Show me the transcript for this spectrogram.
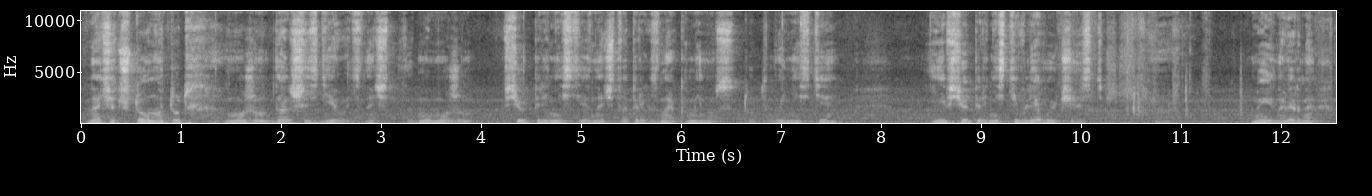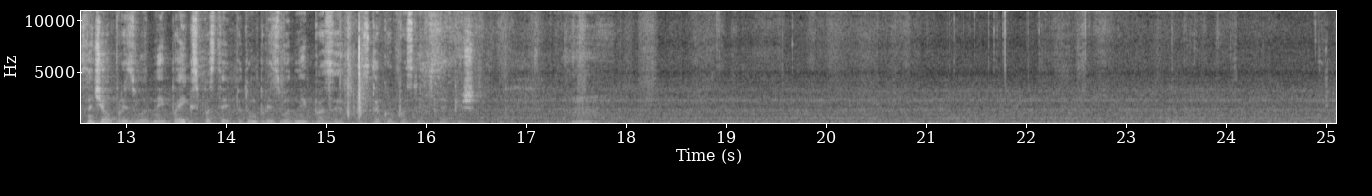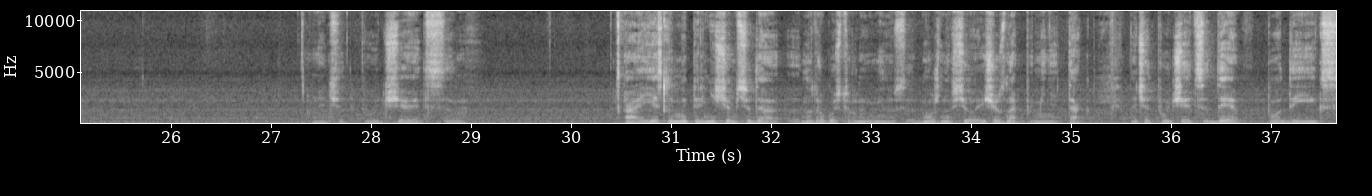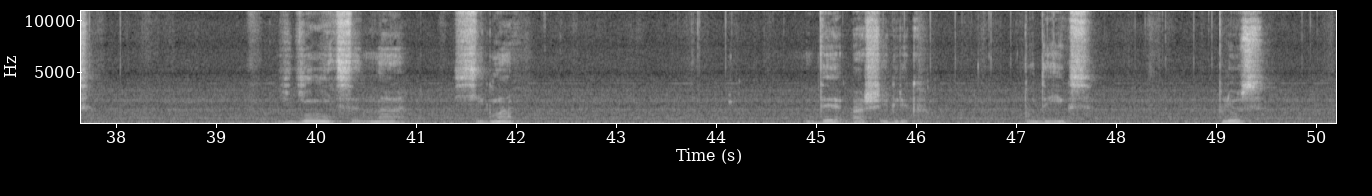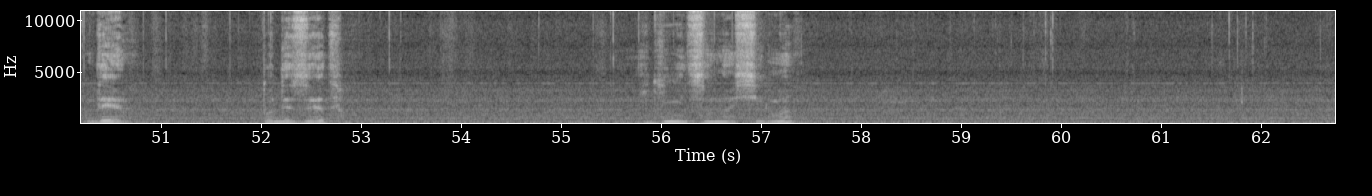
Значит, что мы тут можем дальше сделать? Значит, мы можем все перенести, значит, во-первых, знак минус тут вынести и все перенести в левую часть. Ну и, наверное, сначала производные по x поставить, потом производные по z. С такой последовательностью запишем. Значит, получается... А, если мы перенесем сюда, на другую сторону минус, можно все, еще знак поменять. Так, значит, получается d по dx, единица на сигма, dhy по dx, плюс d по dz, единица на сигма,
